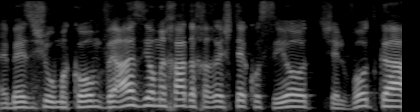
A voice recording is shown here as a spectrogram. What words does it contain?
באיזשהו מקום, ואז יום אחד אחרי שתי כוסיות של וודקה,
